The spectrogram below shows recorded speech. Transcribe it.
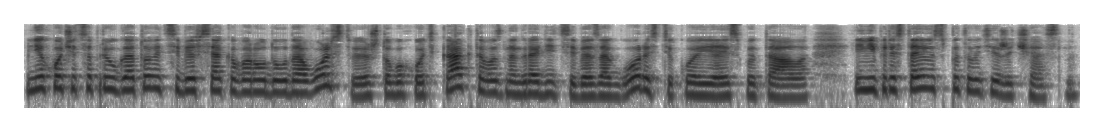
Мне хочется приуготовить себе всякого рода удовольствие, чтобы хоть как-то вознаградить себя за горести, кое я испытала, и не перестаю испытывать ежечасно.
